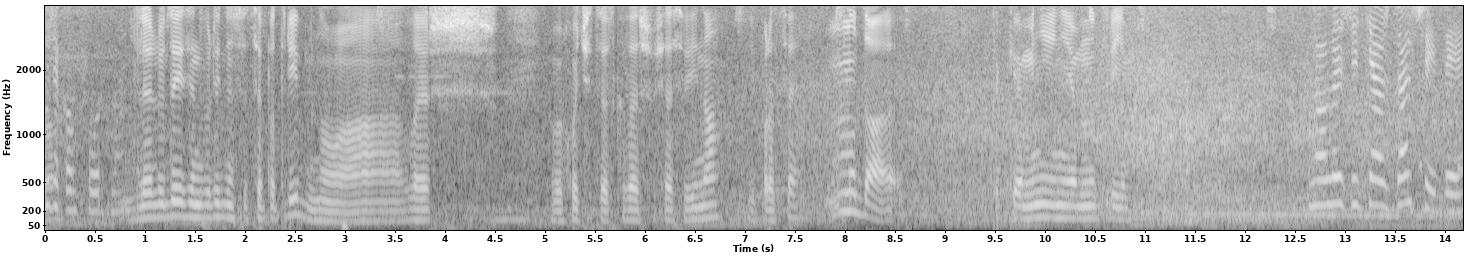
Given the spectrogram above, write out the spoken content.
Дуже комфортно. Для людей з інвалідністю це потрібно, але ж ви хочете сказати, що зараз війна і про це. Ну так, да, таке мнення внутрі. Ну але життя ж далі йде.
